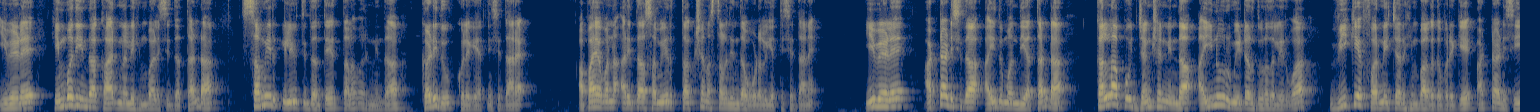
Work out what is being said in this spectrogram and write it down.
ಈ ವೇಳೆ ಹಿಂಬದಿಯಿಂದ ಕಾರಿನಲ್ಲಿ ಹಿಂಬಾಲಿಸಿದ್ದ ತಂಡ ಸಮೀರ್ ಇಳಿಯುತ್ತಿದ್ದಂತೆ ತಲವಾರಿನಿಂದ ಕಡಿದು ಕೊಲೆಗೆ ಯತ್ನಿಸಿದ್ದಾರೆ. ಅಪಾಯವನ್ನು ಅರಿತ ಸಮೀರ್ ತಕ್ಷಣ ಸ್ಥಳದಿಂದ ಓಡಲು ಯತ್ನಿಸಿದ್ದಾನೆ. ಈ ವೇಳೆ ಅಟ್ಟಾಡಿಸಿದ ಐದು ಮಂದಿಯ ತಂಡ ಕಲ್ಲಾಪು ಜಂಕ್ಷನ್ನಿಂದ ಐನೂರು ಮೀಟರ್ ದೂರದಲ್ಲಿರುವ ವಿ ಕೆ ಫರ್ನಿಚರ್ ಹಿಂಭಾಗದವರೆಗೆ ಅಟ್ಟಾಡಿಸಿ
